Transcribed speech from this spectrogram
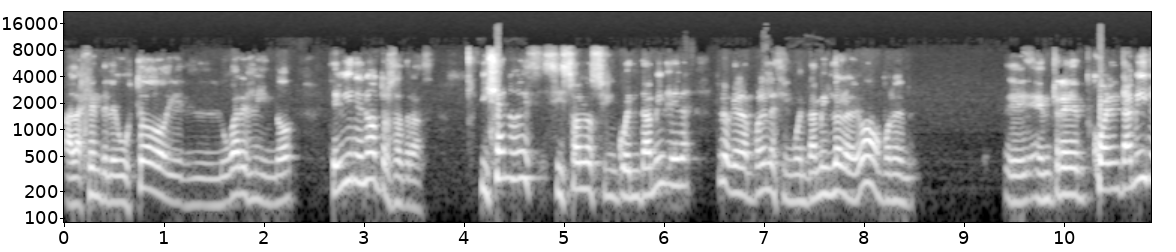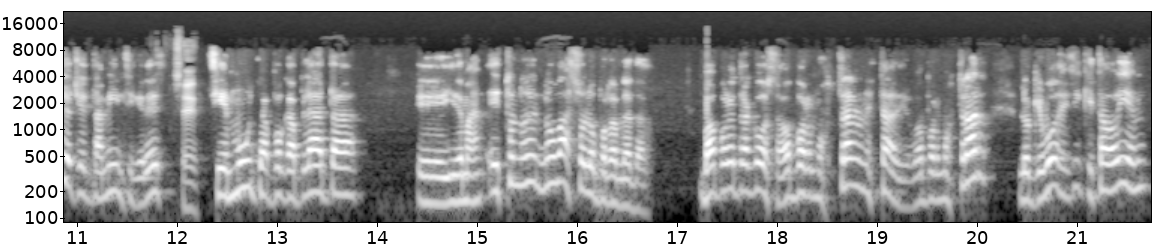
a la gente le gustó y el lugar es lindo, te vienen otros atrás. Y ya no es si son los 50 mil, creo que eran ponerle 50 mil dólares, vamos a poner eh, entre 40 mil y 80 mil si querés, Sí. si es mucha, poca plata eh, y demás. Esto no, no va solo por la plata, va por otra cosa, va por mostrar un estadio, va por mostrar lo que vos decís que estaba bien,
